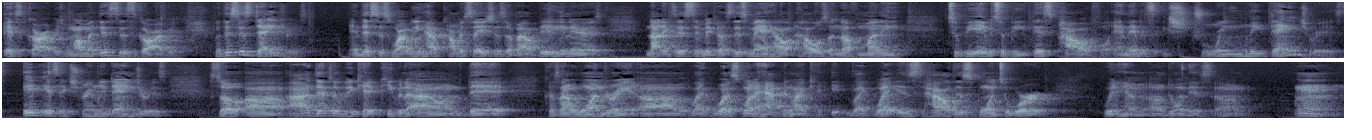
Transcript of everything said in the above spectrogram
it's garbage. Mama, this is garbage. But this is dangerous. And this is why we have conversations about billionaires not existing because this man holds enough money to be able to be this powerful. And it is extremely dangerous. It is extremely dangerous. So uh, I definitely keep keeping an eye on that because I'm wondering, um, like, what's going to happen? Like, like, what is how this going to work with him uh, doing this? Um, mm.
